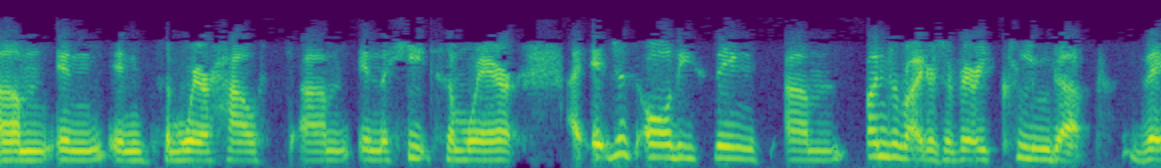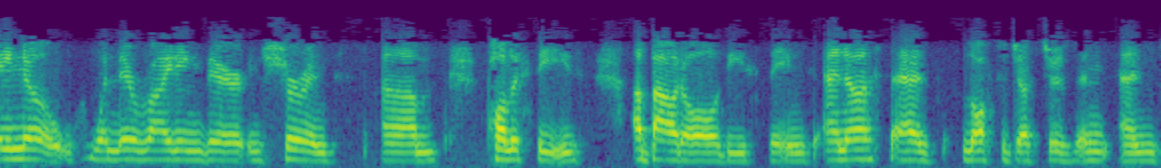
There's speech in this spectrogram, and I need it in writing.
um, in in some warehouse um, in the heat somewhere. It just all these things. Um, underwriters are very clued up. They know when they're writing their insurance um, policies about all these things. And us as loss adjusters and, and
